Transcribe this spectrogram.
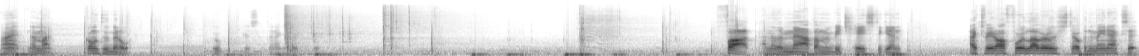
Alright, never mind. Going through the middle. Oop, here's something I can break through. Fuck, another map. I'm gonna be chased again. Activate all four levers to open the main exit.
